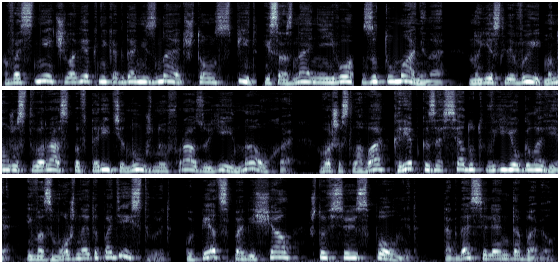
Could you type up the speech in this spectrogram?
во сне человек никогда не знает, что он спит, и сознание его затуманено, но если вы множество раз повторите нужную фразу ей на ухо, ваши слова крепко засядут в ее голове, и, возможно, это подействует. Купец пообещал, что все исполнит. Тогда селянь добавил.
